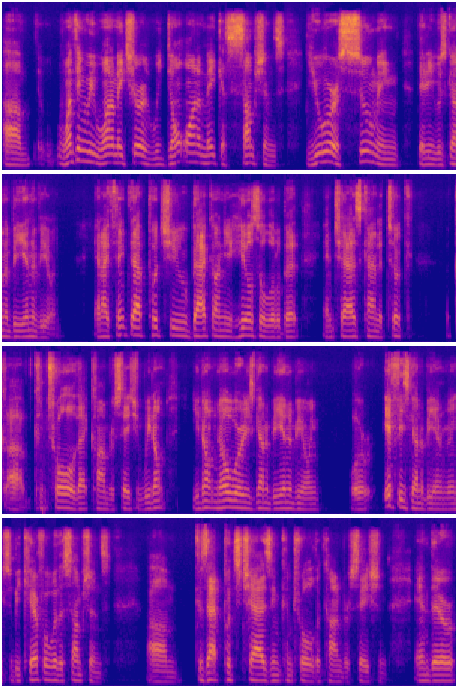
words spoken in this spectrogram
um, one thing we want to make sure we don't want to make assumptions. You were assuming that he was going to be interviewing, and I think that puts you back on your heels a little bit. And Chaz kind of took uh, control of that conversation. We don't, you don't know where he's going to be interviewing or if he's going to be in interviewing. So be careful with assumptions, um, because that puts Chaz in control of the conversation. And there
